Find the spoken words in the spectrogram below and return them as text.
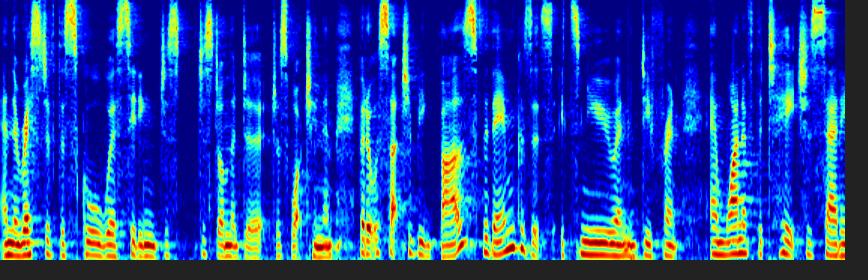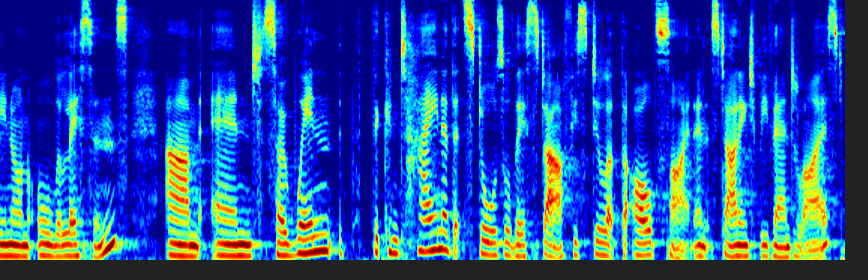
and the rest of the school were sitting just, just on the dirt, just watching them. But it was such a big buzz for them because it's it's new and different. And one of the teachers sat in on all the lessons, um, and so when the container that stores all their stuff is still at the old site and it's starting to be vandalised,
